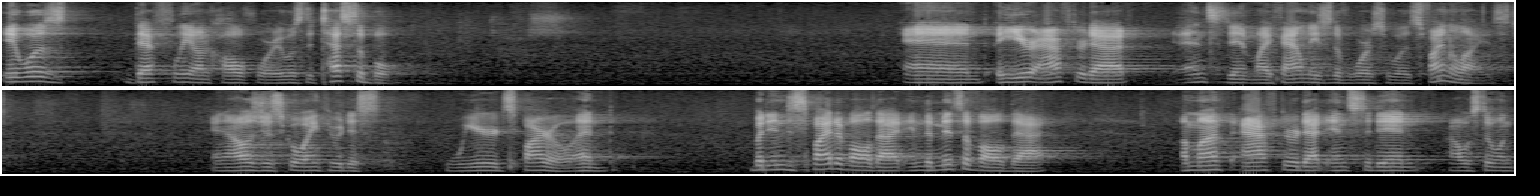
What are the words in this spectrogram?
it was definitely uncalled for. It was detestable. And a year after that incident, my family's divorce was finalized. And I was just going through this weird spiral. And but in despite of all that, in the midst of all that, a month after that incident, I was still in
